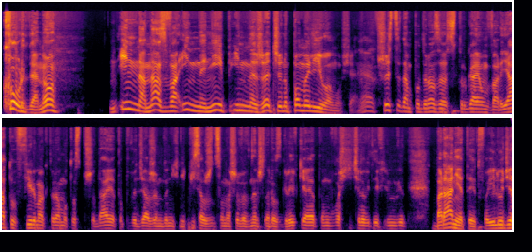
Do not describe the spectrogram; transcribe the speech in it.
Kurde, no inna nazwa, inny NIP, inne rzeczy, no pomyliło mu się. Nie? Wszyscy tam po drodze strugają wariatów. Firma, która mu to sprzedaje, to powiedziała, żebym do nich nie pisał, że są nasze wewnętrzne rozgrywki, a ja temu właścicielowi tej firmy mówię, baranie ty, twoi ludzie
